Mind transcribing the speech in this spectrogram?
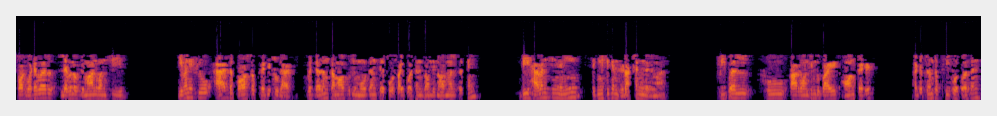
for whatever level of demand one sees, even if you add the cost of credit to that, which doesn't come out to be more than say 4-5% on the normal thing, we haven't seen any significant reduction in the demand. People who are wanting to buy it on credit, a difference of 3-4%,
